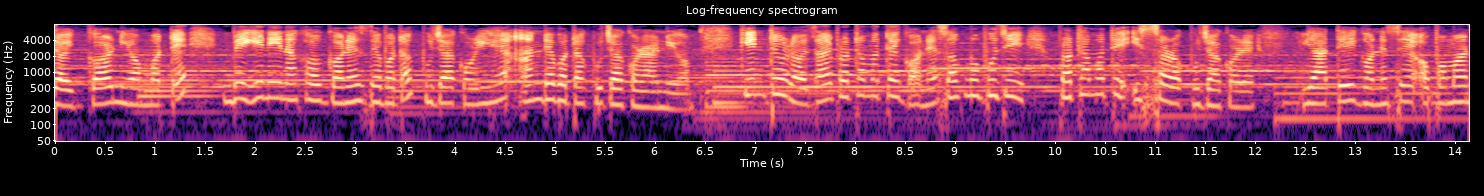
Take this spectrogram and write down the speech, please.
যজ্ঞৰ নিয়ম মতে বিঘিনী নাশক গণেশ দেৱতাক পূজা কৰিহে আন দেৱতাক পূজা কৰাৰ নিয়ম। কিন্তু ৰজাই প্ৰথমতে গণেশক নুপুজি প্ৰথমতে ঈশ্বৰক পূজা কৰে। ইয়াতেই গণেশে অপমান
